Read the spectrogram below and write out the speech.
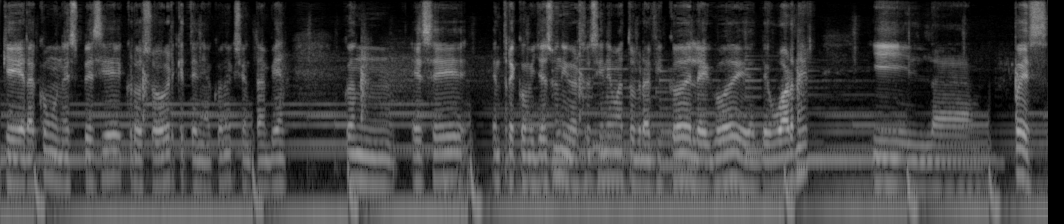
que era como una especie de crossover que tenía conexión también con ese, entre comillas, universo cinematográfico de Lego de, de Warner y la, pues,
